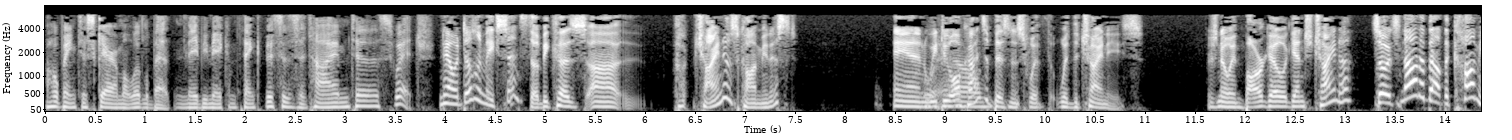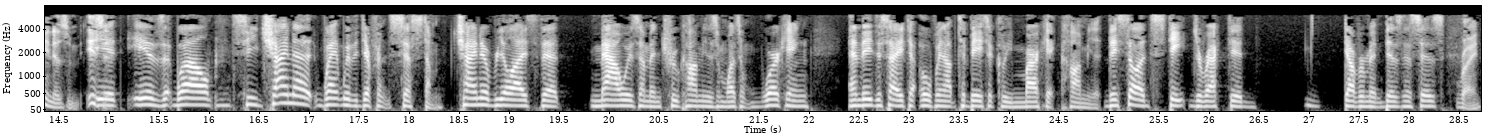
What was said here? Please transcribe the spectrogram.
hoping to scare him a little bit and maybe make him think this is the time to switch. Now it doesn't make sense though because uh, China's communist, and we do all kinds of business with with the Chinese. There's no embargo against China. So it's not about the communism, is it? It is. Well, see, China went with a different system. China realized that Maoism and true communism wasn't working, and they decided to open up to basically market communism. They still had state directed government businesses. Right.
